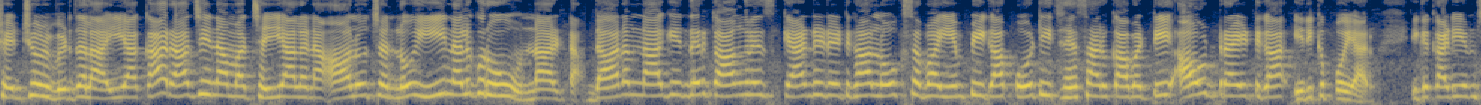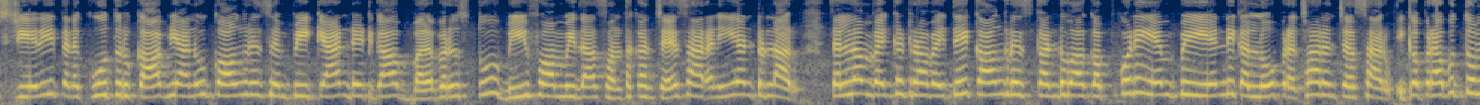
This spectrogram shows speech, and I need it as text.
షెడ్యూల్ విడుదల అయ్యాక రాజీనామా చేయాలన్న ఆలోచనలో ఈ నలుగురు ఉన్నారట. దానం నాగేందర్ కాంగ్రెస్ క్యాండిడేట్గా లోక్సభ ఎంపీగా పోటీ చేశారు కాబట్టి అవుట్ రైట్గా ఇరికిపోయారు. ఇక కడియం శ్రీహరి తన కూతురు కావ్యను కాంగ్రెస్ ఎంపీ క్యాండిడేట్గా బలపరుస్తూ బీఫామ్ మీద సంతకం చేశారని అంటున్నారు. తెల్లం వెంకట్రావు అయితే కాంగ్రెస్ కండువా కప్పుకొని ఎంపీ ఎన్నికల్లో ప్రచారం చేశారు. ఇక ప్రభుత్వం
